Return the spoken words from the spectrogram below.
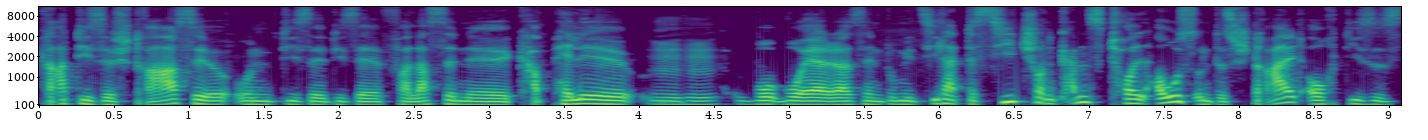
Gerade diese Straße und diese, diese verlassene Kapelle, mhm. wo, wo er da sein Domizil hat, das sieht schon ganz toll aus und das strahlt auch dieses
